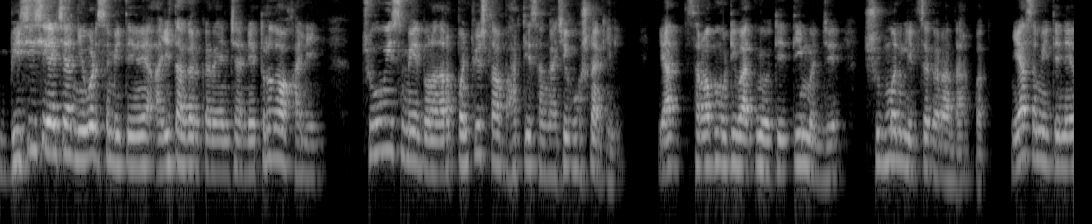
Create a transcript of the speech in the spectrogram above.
बीसीसीआयच्या निवड समितीने अजित आगरकर यांच्या नेतृत्वाखाली चोवीस मे दोन हजार पंचवीसला भारतीय संघाची घोषणा केली. यात सर्वात मोठी बातमी होती ती म्हणजे शुभमन गिलचं कर्णधारपद या समितीने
